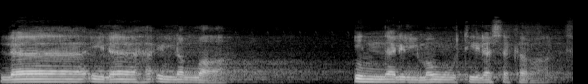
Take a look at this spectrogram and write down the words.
لا إله إلا الله. إن للموت لسكرات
